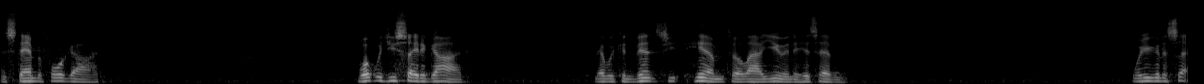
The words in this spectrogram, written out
and stand before God, what would you say to God that would convince Him to allow you into His heaven? What are you going to say?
